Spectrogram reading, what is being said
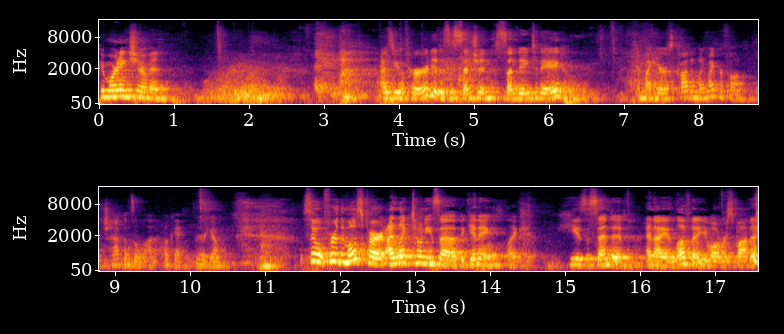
Good morning, Sherman. As you have heard, it is Ascension Sunday today, and my hair is caught in my microphone, which happens a lot. Okay, there we go. So, for the most part, I like Tony's uh, beginning, like he is ascended, and I love that you all responded.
